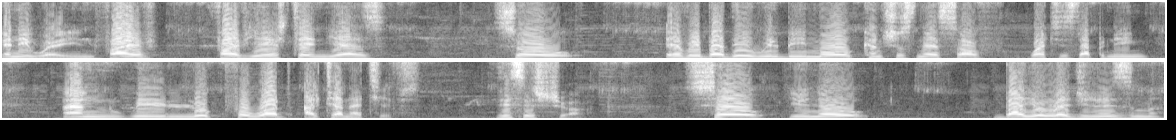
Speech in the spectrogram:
Anyway, in five, five years, ten years. So everybody will be more consciousness of what is happening and we look forward alternatives. This is sure. So, you know, bioregionalism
